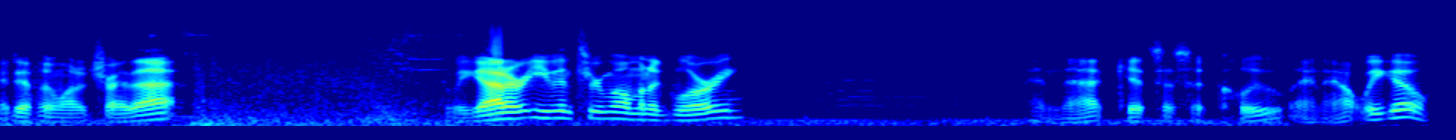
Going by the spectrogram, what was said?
I definitely want to try that. We got our even through Moment of Glory, and that gets us a clue, and out we go.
